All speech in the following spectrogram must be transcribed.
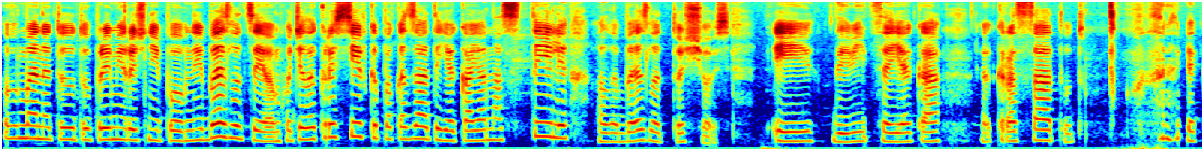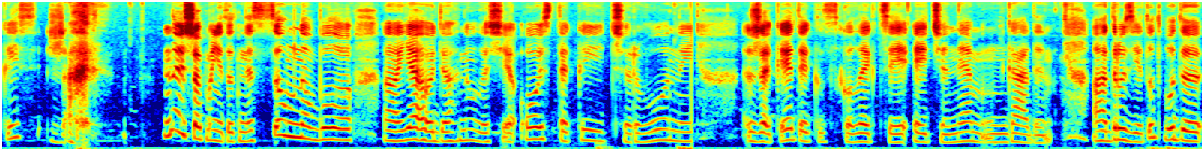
В мене тут у примірочній повний безлад. Це я вам хотіла кросівки показати, яка я на стилі, але безлад то щось. І дивіться, яка краса тут. Якийсь жах. Ну і щоб мені тут не сумно було, я одягнула ще ось такий червоний жакетик з колекції H&M Garden. Друзі, тут будуть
